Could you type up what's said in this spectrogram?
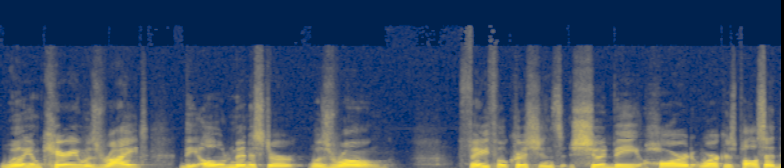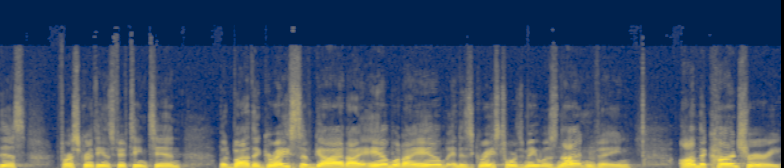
William Carey was right, the old minister was wrong. Faithful Christians should be hard workers. Paul said this, 1 Corinthians 15:10, "But by the grace of God I am what I am, and his grace towards me was not in vain. On the contrary,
